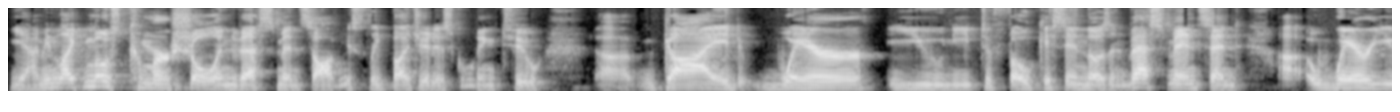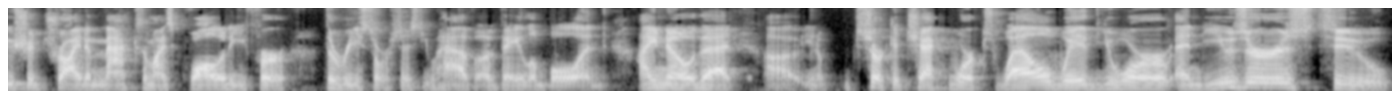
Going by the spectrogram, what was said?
Yeah, I mean, like most commercial investments, obviously budget is going to uh, guide where you need to focus in those investments and uh, where you should try to maximize quality for the resources you have available. And I know that uh, you know Circuit Check works well with your end users to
